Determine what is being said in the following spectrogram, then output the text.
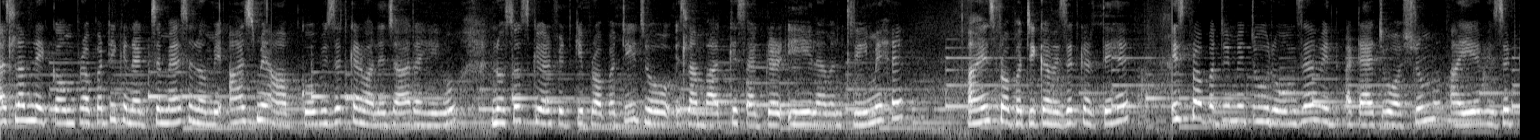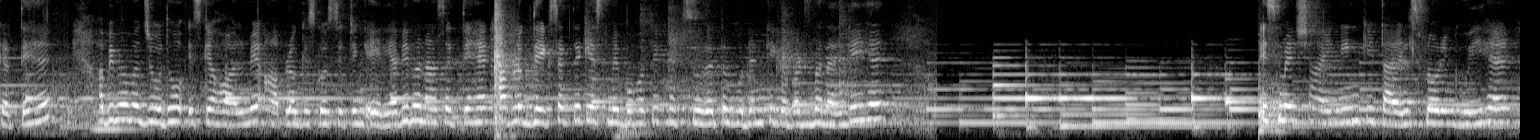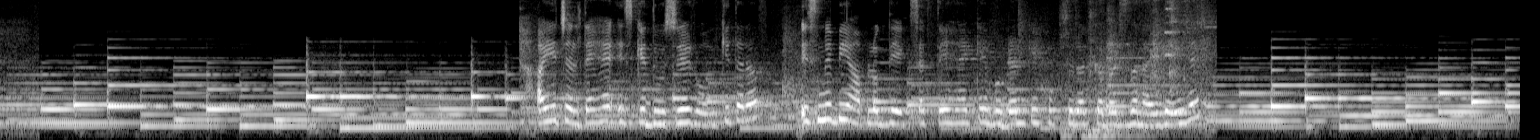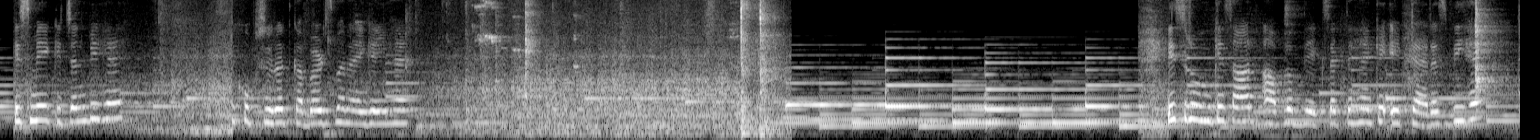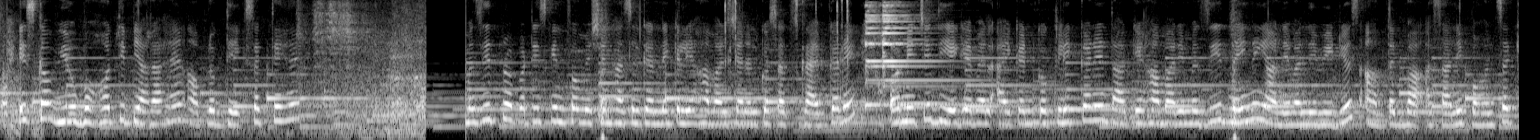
अस्सलाम वालेकुम property connect से मैं सलोमी, आज मैं आपको विज़िट करवाने जा रही हूँ 900 स्क्वायर फीट की प्रॉपर्टी जो इस्लामाबाद के सेक्टर ए एलेवन थ्री में है। आइए इस प्रॉपर्टी का विज़िट करते हैं। इस प्रॉपर्टी में टू रूम्स हैं विद अटैच वॉशरूम आइए विज़िट करते हैं। अभी मैं मौजूद हूँ इसके हॉल में। आप लोग इसको सिटिंग एरिया भी बना सकते हैं। आप लोग देख सकते हैं कि इसमें बहुत ही खूबसूरत वुडन की कबर्ड्स बनाई गई हैं। इसमें शाइनिंग की टाइल्स फ्लोरिंग हुई है। आइए चलते हैं इसके दूसरे रूम की तरफ़। इसमें भी आप लोग देख सकते हैं कि वुडन की खूबसूरत कबर्ड्स बनाई गई है। इसमें किचन भी है। खूबसूरत कबर्ड्स बनाई गई हैं। इस रूम के साथ आप लोग देख सकते हैं कि एक टेरेस भी है। इसका व्यू बहुत ही प्यारा है, आप लोग देख सकते हैं। मज़ीद प्रॉपर्टीज़ की इन्फॉर्मेशन हासिल करने के लिए हमारे चैनल को सब्सक्राइब करें और नीचे दिए गए बेल आइकन को क्लिक करें ताकि हमारी मज़ीद नई नई आने वाली वीडियोस आप तक बसानी पहुँच सके।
